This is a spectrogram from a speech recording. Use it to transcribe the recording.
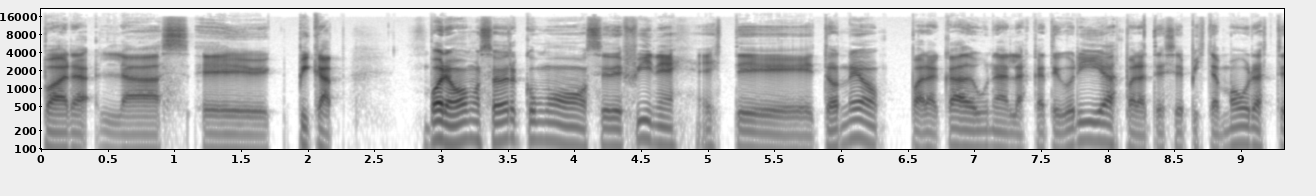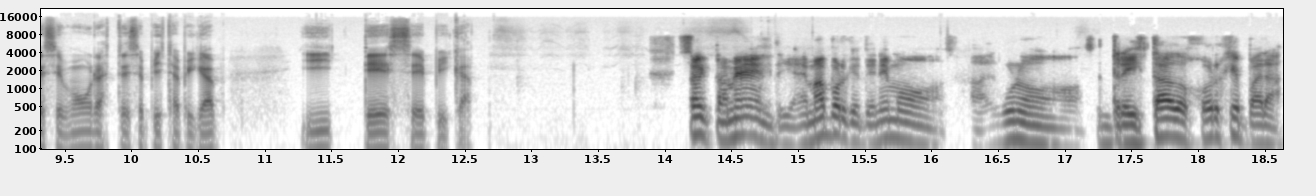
para las eh, pick-up. Bueno, vamos a ver cómo se define este torneo para cada una de las categorías, para TC Pista Mouras, TC Mouras, TC Pista Pickup y TC Pickup. Exactamente, y además porque tenemos algunos entrevistados, Jorge, para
